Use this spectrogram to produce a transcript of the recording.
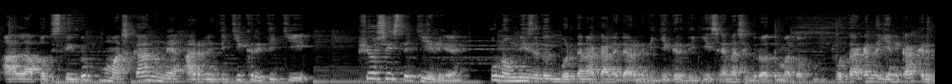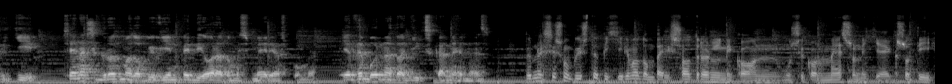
Αλλά από τη στιγμή που μας κάνουν αρνητική κριτική, ποιος είστε κύριε, Πού νομίζετε ότι μπορείτε να κάνετε αρνητική κριτική σε ένα συγκρότημα, το... μπορείτε να κάνετε γενικά κριτική σε ένα συγκρότημα το οποίο βγαίνει 5 ώρα το μεσημέρι, ας πούμε, και δεν μπορεί να το αγγίξει κανένας; Πρέπει να χρησιμοποιήσει το επιχείρημα των περισσότερων ελληνικών μουσικών μέσων εκεί έξω ότι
